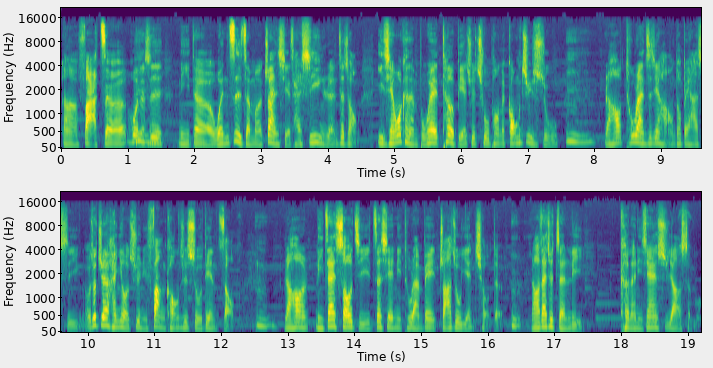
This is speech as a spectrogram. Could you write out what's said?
呃法则，或者是你的文字怎么撰写才吸引人这种，以前我可能不会特别去触碰的工具书，嗯。然后突然之间好像都被它吸引了，我就觉得很有趣。你放空去书店走，嗯。然后你再收集这些你突然被抓住眼球的，嗯。然后再去整理，可能你现在需要什么。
